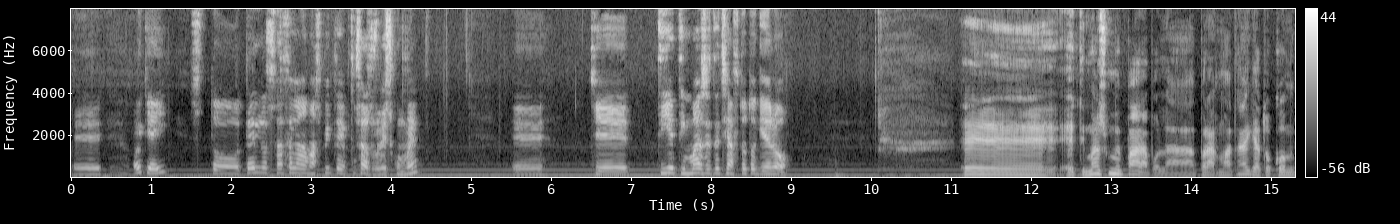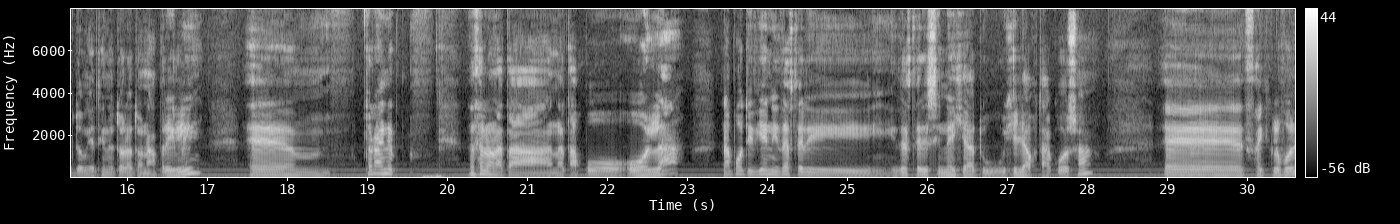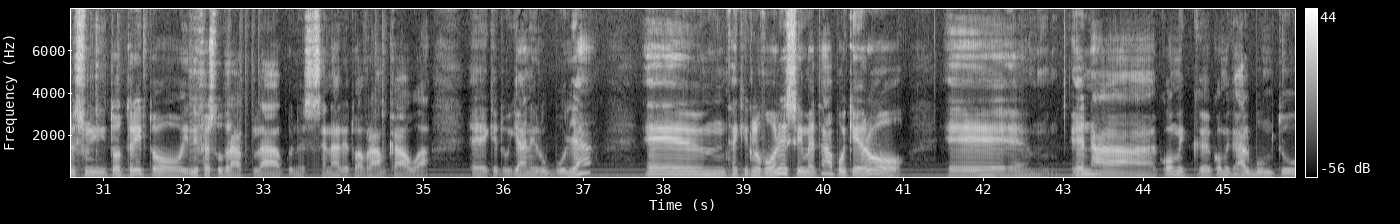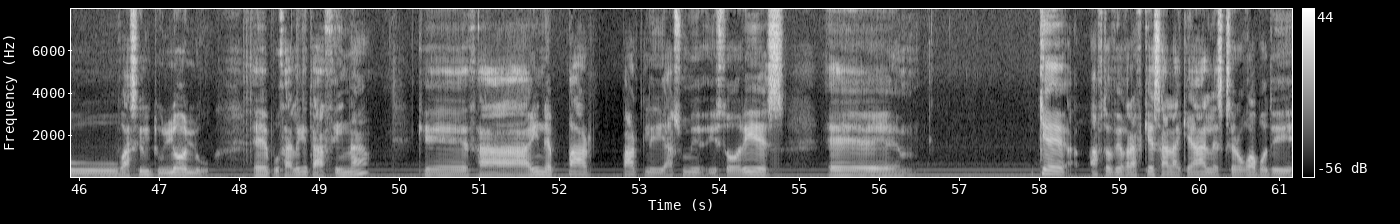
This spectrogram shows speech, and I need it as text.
Ε, Οκ. Στο τέλος θα ήθελα να μας πείτε πού σας βρίσκουμε ε, και τι ετοιμάζετε έτσι αυτό τον καιρό. Ε, ετοιμάζουμε πάρα πολλά πράγματα για το Comicdom γιατί είναι τώρα τον Απρίλη. Ε, τώρα είναι... Δεν θέλω να τα, να τα πω όλα. Να πω ότι βγαίνει η δεύτερη, η δεύτερη συνέχεια του 1800. Ε, θα κυκλοφορήσει το τρίτο «Οι νύφες του Δράκουλα» που είναι σε σενάριο του Αβραάμ Κάουα ε, και του Γιάννη Ρουμπούλια. Ε, θα κυκλοφορήσει μετά από καιρό ε, ένα κόμικ, κόμικ άλμπουμ του Βασίλη του Λόλου ε, που θα λέγεται Αθήνα και θα είναι part, partly ας πούμε ιστορίες ε, και αυτοβιογραφικές αλλά και άλλες ξέρω εγώ από, τη,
